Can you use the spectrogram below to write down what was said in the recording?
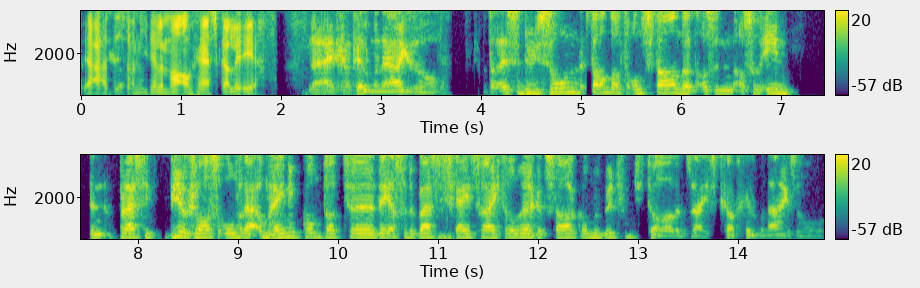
ja, het is daar niet helemaal geëscaleerd. Nee, het gaat helemaal nergens over. Er is nu zo'n standaard ontstaan dat als, een, als er één een plastic bierglas over de omheining komt, dat uh, de eerste de beste scheidsrechter alweer gaat staken om een wit voetje te halen. Zij. Het gaat helemaal nergens over.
